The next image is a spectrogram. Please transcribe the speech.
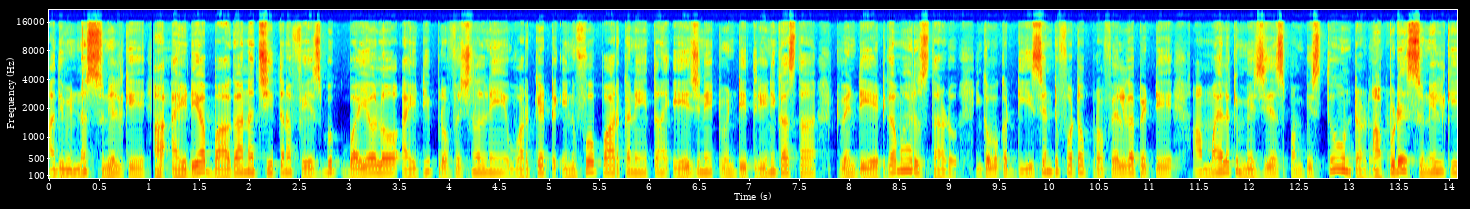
అది విన్న సునీల్కి ఆ ఐడియా బాగా నచ్చి తన ఫేస్బుక్ బయోలో ఐటీ ప్రొఫెషనల్ని వర్కెట్ ఇన్ఫో పార్క్ అని తన ఏజ్ని ట్వంటీ త్రీని కాస్త ట్వంటీ ఎయిట్గా మారుస్తాడు. ఇంకా ఒక డీసెంట్ ఫోటో ప్రొఫైల్గా పెట్టి అమ్మాయిలకి మెసేజెస్ పంపిస్తూ ఉంటాడు. అప్పుడే సునీల్కి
